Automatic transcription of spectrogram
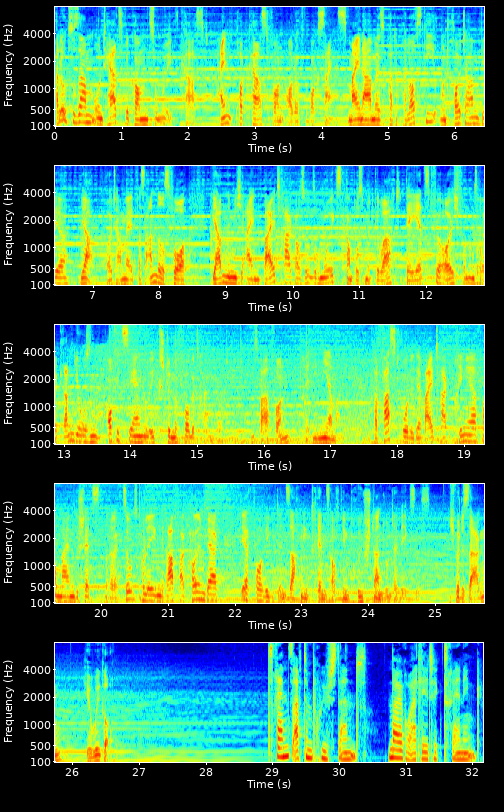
Hallo zusammen und herzlich willkommen zum UX-Cast, ein Podcast von Out of the Box Science. Mein Name ist Patrick Palowski und heute haben wir, ja, heute haben wir etwas anderes vor. Wir haben nämlich einen Beitrag aus unserem UX-Campus mitgebracht, der jetzt für euch von unserer grandiosen offiziellen UX-Stimme vorgetragen wird. Und zwar von Freddy Niermann. Verfasst wurde der Beitrag primär von meinem geschätzten Redaktionskollegen Rafa Kollenberg, der vorwiegend in Sachen Trends auf dem Prüfstand unterwegs ist. Ich würde sagen, here we go. Trends auf dem Prüfstand. Neuroathletiktraining.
